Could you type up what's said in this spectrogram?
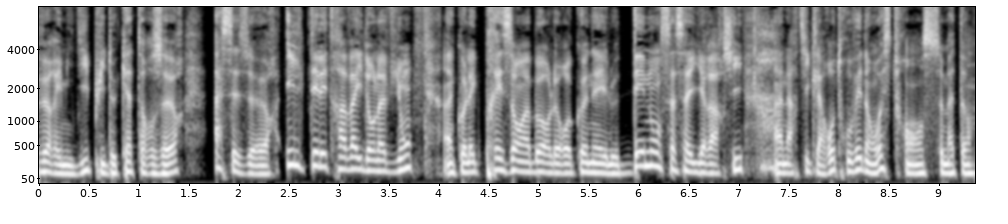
9h et midi, puis de 14h à 16h. Il télétravaille dans l'avion. Un collègue présent à bord le reconnaît et le dénonce à sa hiérarchie. Un article à retrouver dans Ouest France ce matin.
